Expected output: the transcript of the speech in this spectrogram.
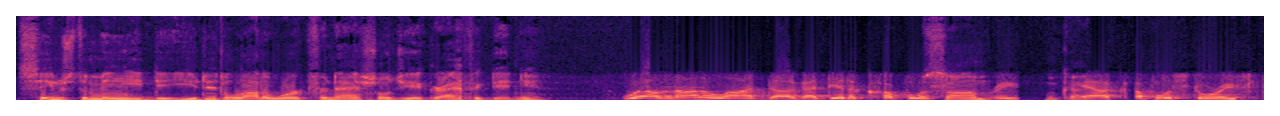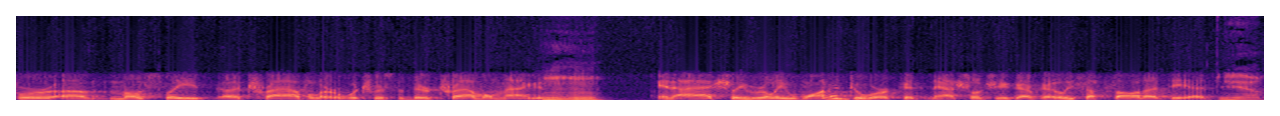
Seems to me you did a lot of work for National Geographic, didn't you? Well, not a lot, Doug. I did a couple of Some? stories. Okay. Yeah, a couple of stories for uh, mostly uh, Traveler, which was their travel magazine. Mm-hmm. And I actually really wanted to work at National Geographic. At least I thought I did. Yeah.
